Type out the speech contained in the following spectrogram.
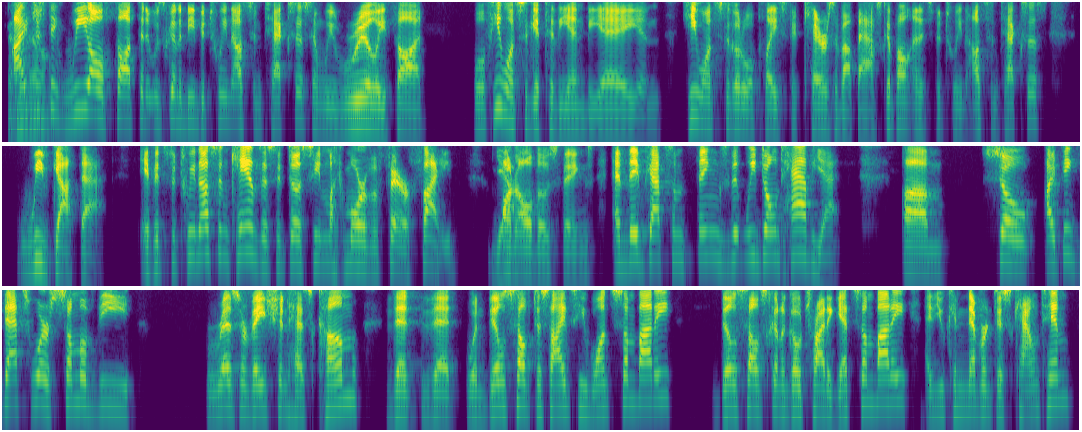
I, just think we all thought that it was going to be between us and Texas, and we really thought, well, if he wants to get to the NBA and he wants to go to a place that cares about basketball, and it's between us and Texas, we've got that. If it's between us and Kansas, it does seem like more of a fair fight yeah on all those things, and they've got some things that we don't have yet. Um, so I think that's where some of the reservation has come. That that when Bill Self decides he wants somebody, Bill Self's going to go try to get somebody, and you can never discount him.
